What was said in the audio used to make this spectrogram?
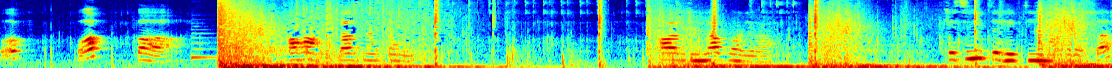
hop. Hoppa. Aha Last Man Standing. Abicim lag var ya. Kesinlikle hack değilim arkadaşlar.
